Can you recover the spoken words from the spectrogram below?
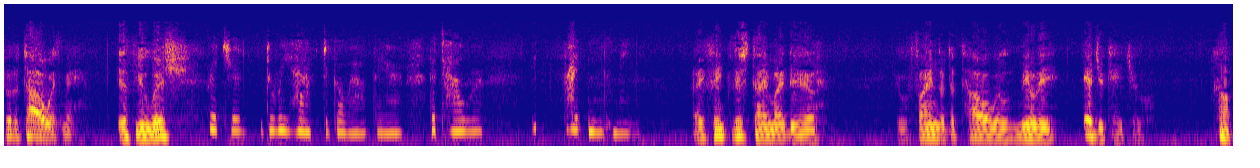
to the tower with me. If you wish, Richard, do we have to go out there? The tower? It frightens me. I think this time, my dear, you'll find that the tower will merely educate you. Come.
